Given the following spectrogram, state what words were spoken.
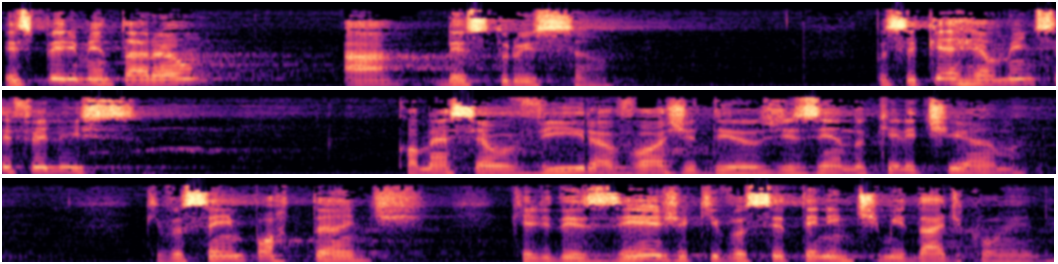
experimentarão a destruição. Você quer realmente ser feliz? Comece a ouvir a voz de Deus dizendo que Ele te ama, que você é importante, que Ele deseja que você tenha intimidade com Ele.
